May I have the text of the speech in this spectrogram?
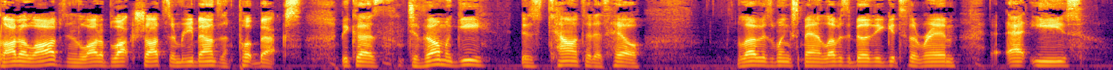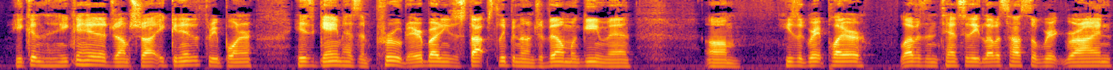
lot of lobs, and a lot of block shots and rebounds and putbacks. Because JaVale McGee is talented as hell. Love his wingspan. Love his ability to get to the rim at ease. He can he can hit a jump shot. He can hit a three pointer. His game has improved. Everybody needs to stop sleeping on JaVale McGee, man. Um, he's a great player. Love his intensity. Love his hustle, great grind.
